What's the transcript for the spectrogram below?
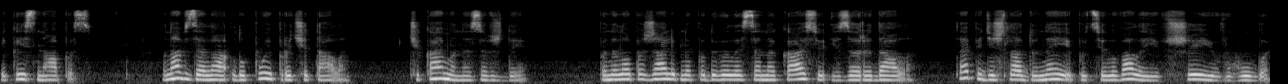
якийсь напис. Вона взяла лупу і прочитала Чекай мене завжди. Пенелопа жалібно подивилася на Касю і заридала. Та підійшла до неї і поцілувала її в шию, в губи,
